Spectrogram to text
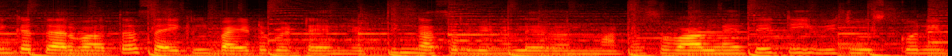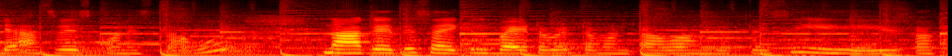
ఇంకా తర్వాత సైకిల్ బయట పెట్టాయని చెప్తే ఇంకా అసలు వినలేదనమాట సో వాళ్ళనైతే టీవీ చూసుకొని డ్యాన్స్ వేసుకొని ఇస్తావు. నాకైతే సైకిల్ బయట పెట్టమంటావా అని చెప్పేసి ఒక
